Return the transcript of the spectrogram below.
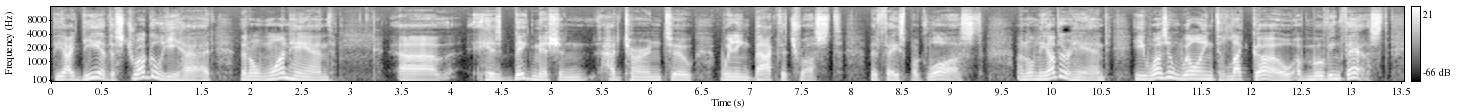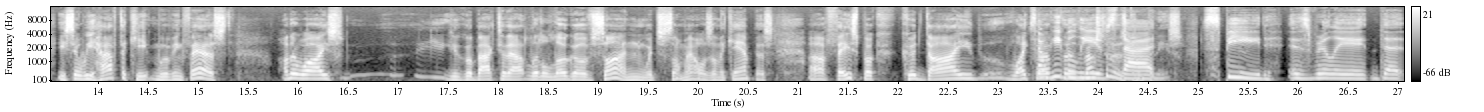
the idea, the struggle he had. That on one hand. Uh, his big mission had turned to winning back the trust that Facebook lost. And on the other hand, he wasn't willing to let go of moving fast. He said, We have to keep moving fast. Otherwise, you go back to that little logo of sun, which somehow is on the campus. Uh, Facebook could die like so the, he the believes rest of those that companies. speed is really the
